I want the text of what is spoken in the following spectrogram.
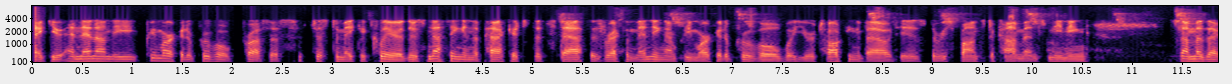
Thank you. And then on the pre-market approval process, just to make it clear, there's nothing in the package that staff is recommending on pre-market approval. What you're talking about is the response to comments, meaning some of the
